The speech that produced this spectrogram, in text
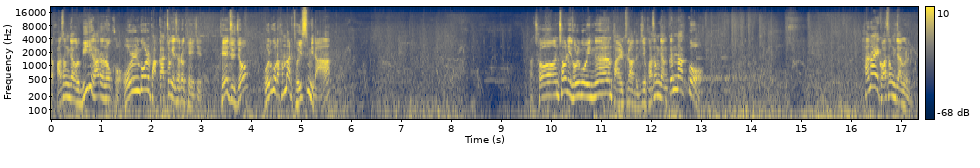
자, 과성장으로 미리 갈아놓고 올골 바깥쪽에 저렇게 이제 대주죠. 올골 한 마리 더 있습니다. 자, 천천히 돌고 있는 발트라든지 과성장 끝났고 하나의 과성장은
